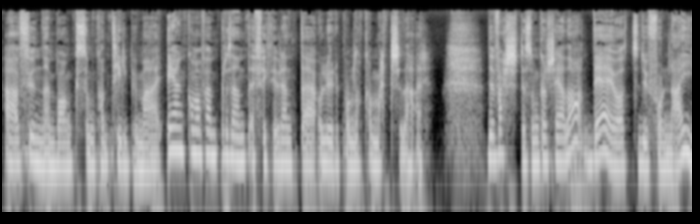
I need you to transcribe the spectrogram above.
Jeg har funnet en bank som kan tilby meg 1,5% effektiv rente, og lurer på om dere kan matche det her. Det verste som kan skje da, det er jo at du får nei,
